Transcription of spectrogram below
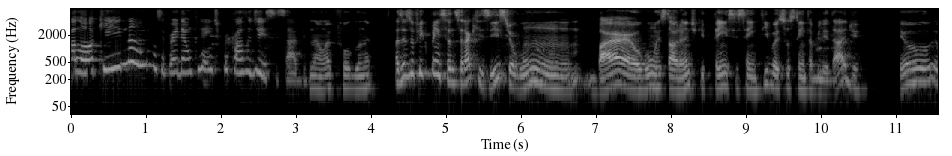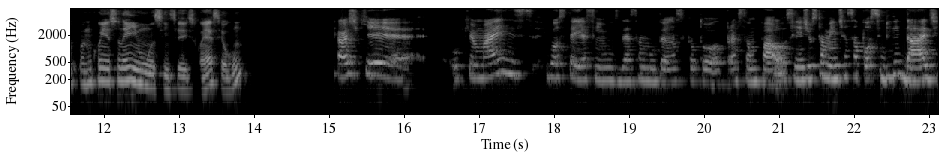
falou que não, você perdeu um cliente por causa disso, sabe? Não, é fogo, né? Às vezes eu fico pensando, será que existe algum bar, algum restaurante que tem esse incentivo à sustentabilidade? Eu, eu não conheço nenhum, assim. Vocês conhecem algum? Eu acho que o que eu mais gostei, assim, dessa mudança que eu tô para São Paulo, assim, é justamente essa possibilidade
